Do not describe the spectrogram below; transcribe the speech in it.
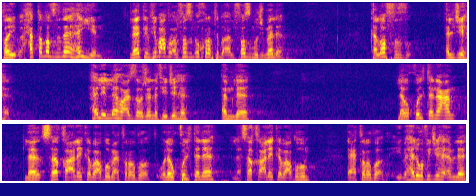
طيب حتى اللفظ ده هين لكن في بعض الألفاظ الأخرى بتبقى ألفاظ مجملة. كلفظ الجهة هل الله عز وجل في جهة أم لا؟ لو قلت نعم لا ساق عليك بعضهم اعتراضات ولو قلت لا لا ساق عليك بعضهم اعتراضات. يبقى هل هو في جهة أم لا؟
